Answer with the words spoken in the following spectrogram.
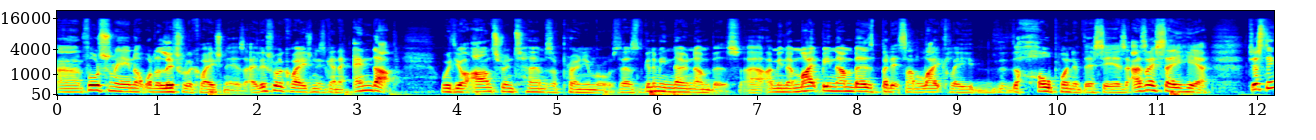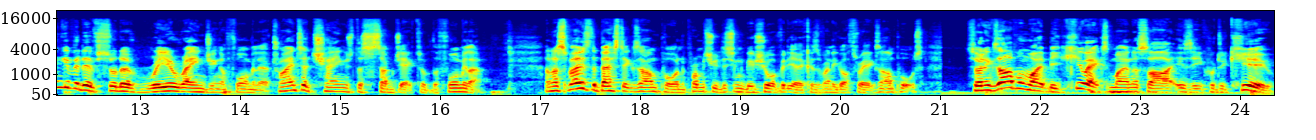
uh, unfortunately not what a literal equation is. A literal equation is going to end up with your answer in terms of pronumerals. There's going to be no numbers. Uh, I mean, there might be numbers, but it's unlikely. The, whole point of this is, as I say here, just think of it as sort of rearranging a formula, trying to change the subject of the formula. And I suppose the best example, and I promise you this is going to be a short video because I've only got three examples. So an example might be qx minus r is equal to q.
